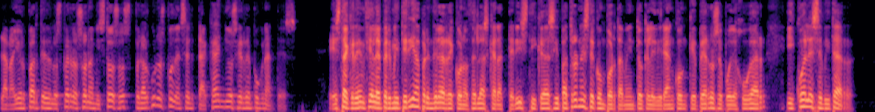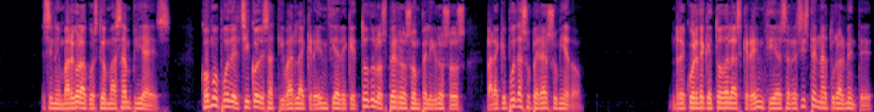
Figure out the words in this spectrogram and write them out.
la mayor parte de los perros son amistosos, pero algunos pueden ser tacaños y repugnantes. Esta creencia le permitiría aprender a reconocer las características y patrones de comportamiento que le dirán con qué perro se puede jugar y cuáles evitar. Sin embargo, la cuestión más amplia es ¿cómo puede el chico desactivar la creencia de que todos los perros son peligrosos para que pueda superar su miedo? Recuerde que todas las creencias se resisten naturalmente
